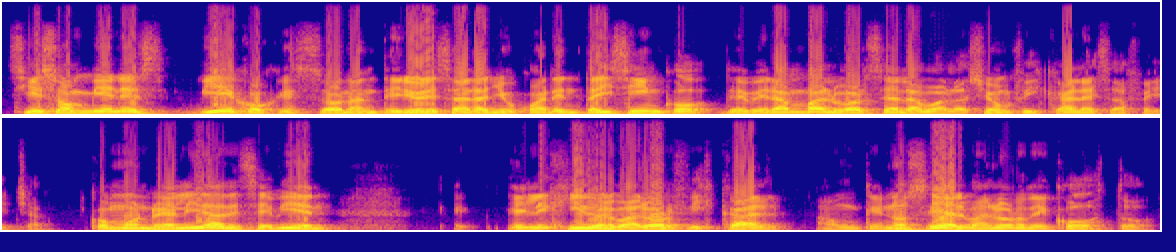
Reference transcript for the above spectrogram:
Si son bienes viejos que son anteriores al año 45, deberán valuarse a la evaluación fiscal a esa fecha. Como en realidad ese bien, elegido el valor fiscal, aunque no sea el valor de costo,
